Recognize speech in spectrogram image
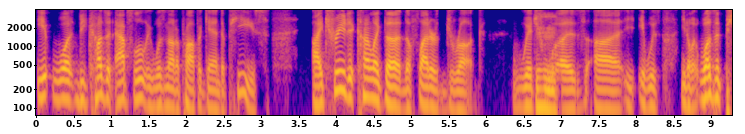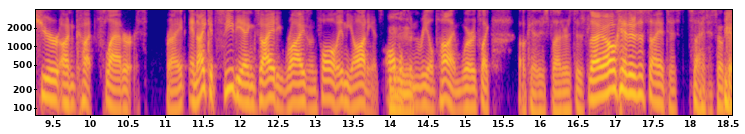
it was because it absolutely was not a propaganda piece. I treated it kind of like the the flat earth drug, which mm-hmm. was uh it was, you know, it wasn't pure uncut flat earth right? And I could see the anxiety rise and fall in the audience almost mm-hmm. in real time, where it's like, okay, there's earth, there's earth, okay, there's a scientist, scientist, okay,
